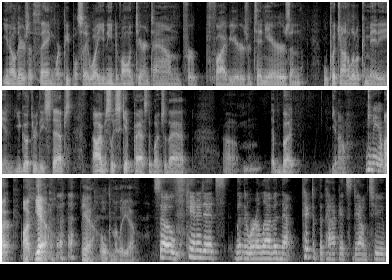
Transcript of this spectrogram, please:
you know, there's a thing where people say, well, you need to volunteer in town for five years or 10 years, and we'll put you on a little committee, and you go through these steps. I obviously skipped past a bunch of that, um, but, you know, You made it work. I, yeah, yeah, ultimately, yeah. So candidates, when there were 11 that picked up the packets down to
